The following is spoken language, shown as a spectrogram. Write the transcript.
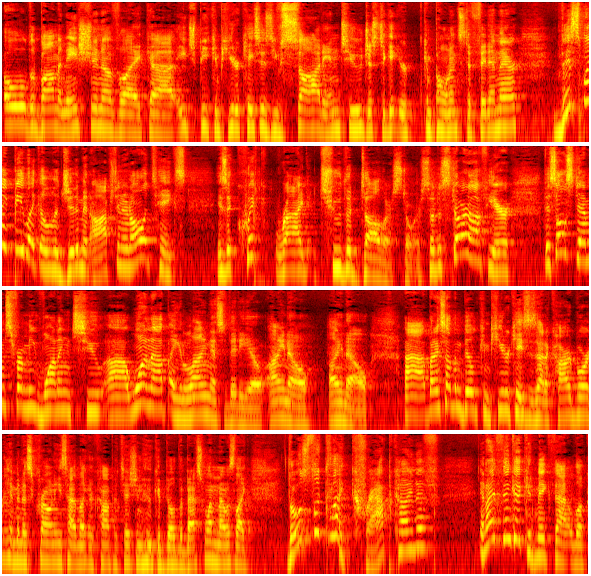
old abomination of like uh, HP computer cases you've sawed into just to get your components to fit in there. This might be like a legitimate option, and all it takes is a quick ride to the dollar store. So to start off here, this all stems from me wanting to uh, one up a Linus video. I know, I know. Uh, but I saw them build computer cases out of cardboard. Him and his cronies had like a competition who could build the best one. And I was like, those look like crap, kind of. And I think I could make that look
